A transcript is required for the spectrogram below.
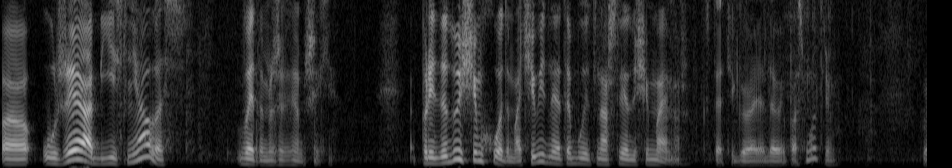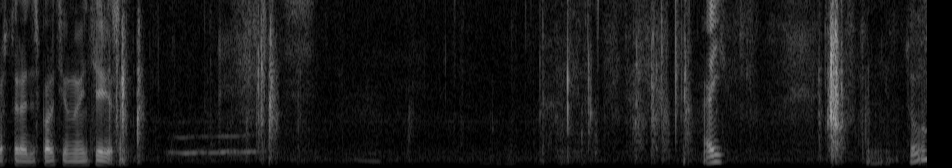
а, уже объяснялось в этом же Гемшихе предыдущим ходом. Очевидно, это будет наш следующий маймер. Кстати говоря, давай посмотрим. Просто ради спортивного интереса. Ай. То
